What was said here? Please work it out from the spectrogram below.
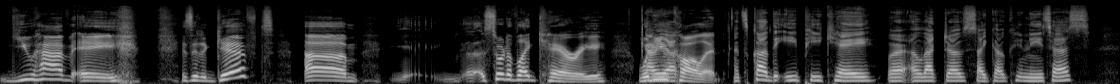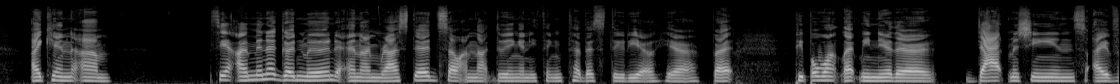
You have a. Is it a gift? Um, uh, sort of like Carrie. What Oh, do you yeah. call it? It's called the EPK or Electro electropsychokinesis. I can um see I'm in a good mood and I'm rested, so I'm not doing anything to the studio here. But people won't let me near their DAT machines. I've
